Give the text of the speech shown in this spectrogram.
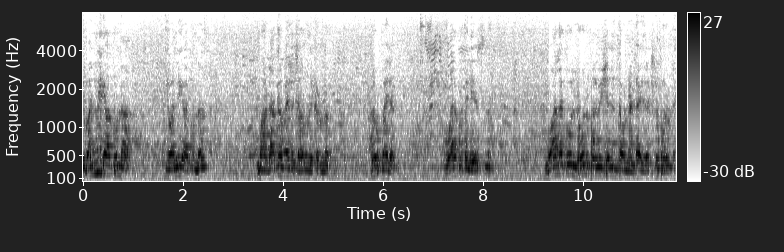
ఇవన్నీ కాకుండా ఇవన్నీ కాకుండా మా డాక్టర్ మహిళలు చాలామంది ఇక్కడ ఉన్నారు. గ్రూప్ మహిళలు. వాళ్ళకు తెలియజేస్తున్నాం. వాళ్ళకు లోన్ పర్మిషన్ ఎంత ఉండంటే ఐదు లక్షల రూపాయలు ఉండే.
